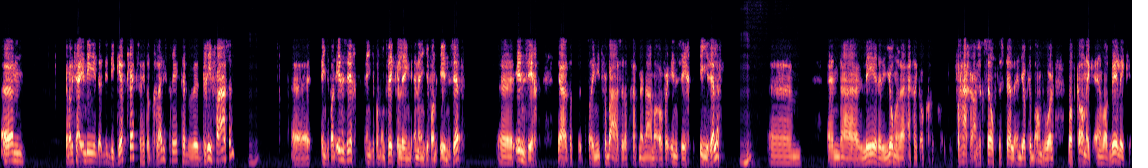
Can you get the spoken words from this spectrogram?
Um, ja, wat ik zei, in die, die, die gap track, zo heet dat begeleidingstraject, hebben we drie fasen. -hmm. eentje van inzicht, eentje van ontwikkeling en eentje van inzet. inzicht ja, dat, dat, zal je niet verbazen. Dat gaat met name over inzicht in jezelf. Mm -hmm. um, en daar leren de jongeren eigenlijk ook vragen aan zichzelf te stellen en die ook te beantwoorden. Wat kan ik en wat wil ik?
